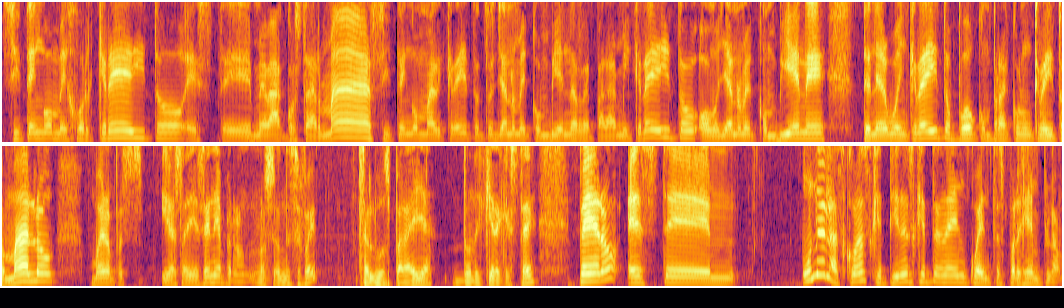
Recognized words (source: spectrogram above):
si tengo mejor crédito, este, me va a costar más, si tengo mal crédito, entonces ya no me conviene reparar mi crédito, o ya no me conviene tener buen crédito, puedo comprar con un crédito malo. Bueno, pues iba a estar Yesenia, pero no sé dónde se fue. Saludos para ella, donde quiera que esté. Pero, este, una de las cosas que tienes que tener en cuenta es, por ejemplo,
